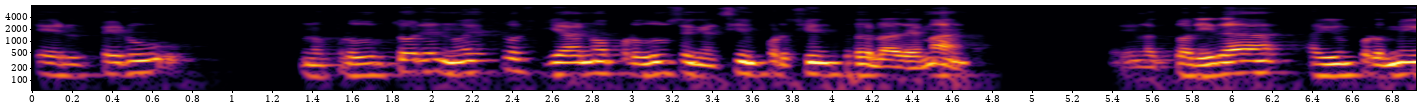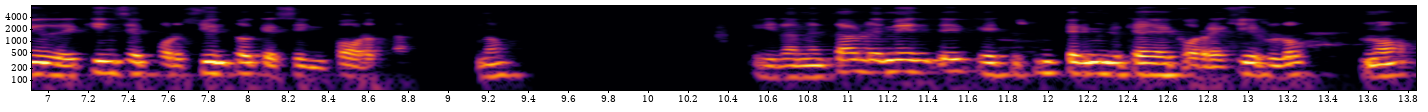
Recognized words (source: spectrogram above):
el Perú, los productores nuestros ya no producen el 100% de la demanda. En la actualidad hay un promedio de 15% que se importa, ¿no? Y lamentablemente, que este es un término que hay que corregirlo, ¿no?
